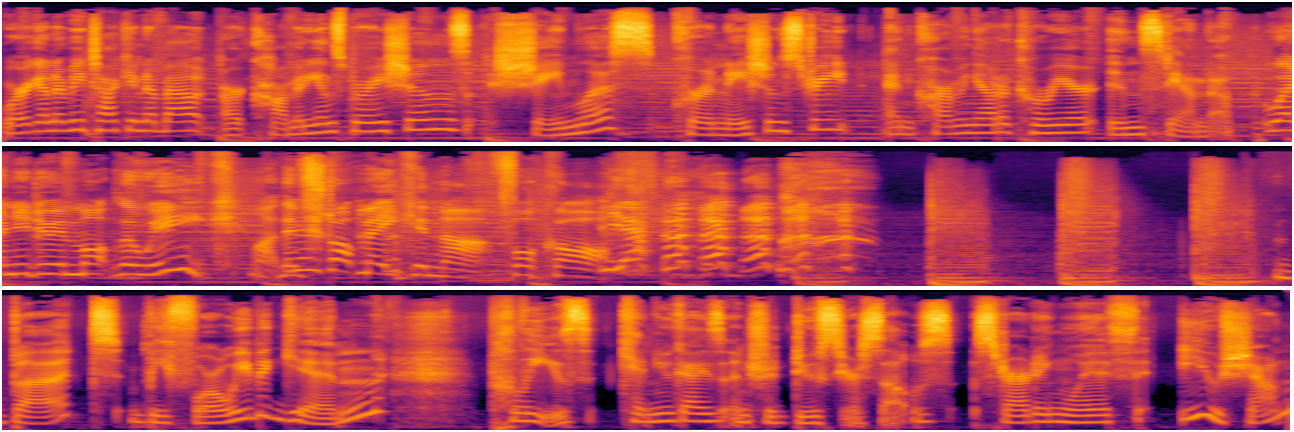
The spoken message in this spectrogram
We're going to be talking about our comedy inspirations, Shameless, Coronation Street, and carving out a career in stand up. When you're doing mock the week, like they've stopped making that. Fuck off. Yeah. But before we begin, please, can you guys introduce yourselves? Starting with you, Sian.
